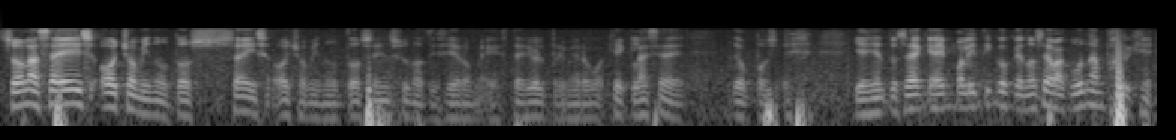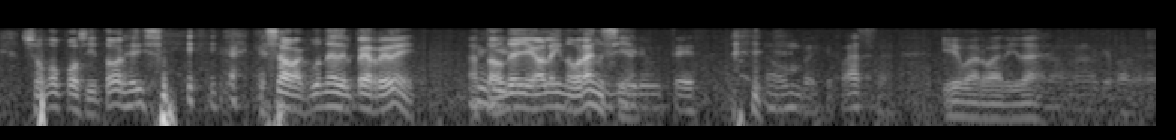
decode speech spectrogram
Son las 6, 8 minutos, 6, 8 minutos en su noticiero Megesterio, el primero. ¿Qué clase de, de oposición? Y hay gente, ¿sabe que hay políticos que no se vacunan porque son opositores? Dice, esa vacuna es del PRD. ¿Hasta dónde ha llegado la ignorancia? Mire usted. No, hombre, ¿qué pasa? Qué barbaridad. No, no, qué barbaridad.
